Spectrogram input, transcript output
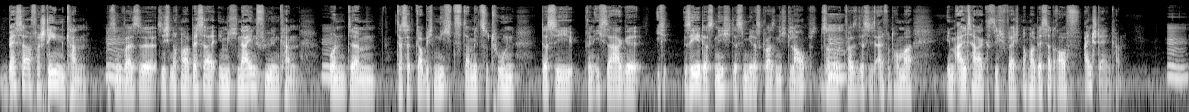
besser verstehen kann, beziehungsweise mhm. sich nochmal besser in mich hineinfühlen kann. Mhm. Und ähm, das hat, glaube ich, nichts damit zu tun, dass sie, wenn ich sage, ich sehe das nicht, dass sie mir das quasi nicht glaubt, sondern mhm. quasi, dass sie es einfach nochmal im Alltag sich vielleicht nochmal besser drauf einstellen kann. Mhm.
